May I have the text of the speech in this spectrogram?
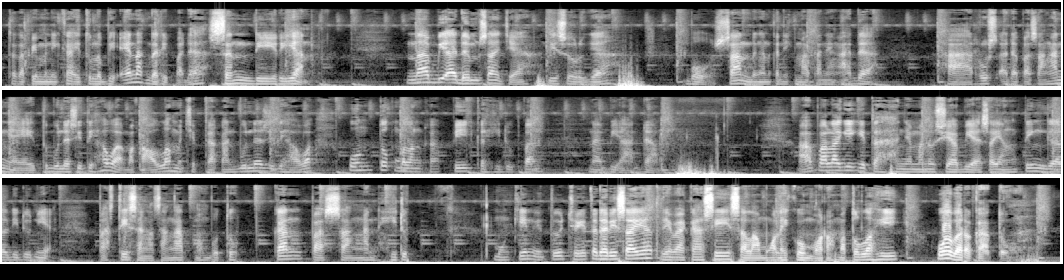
tetapi menikah itu lebih enak daripada sendirian. Nabi Adam saja di surga bosan dengan kenikmatan yang ada harus ada pasangannya yaitu Bunda Siti Hawa. Maka Allah menciptakan Bunda Siti Hawa untuk melengkapi kehidupan Nabi Adam. Apalagi kita hanya manusia biasa yang tinggal di dunia pasti sangat-sangat membutuhkan pasangan hidup. Mungkin itu cerita dari saya. Terima kasih. Assalamualaikum warahmatullahi wabarakatuh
